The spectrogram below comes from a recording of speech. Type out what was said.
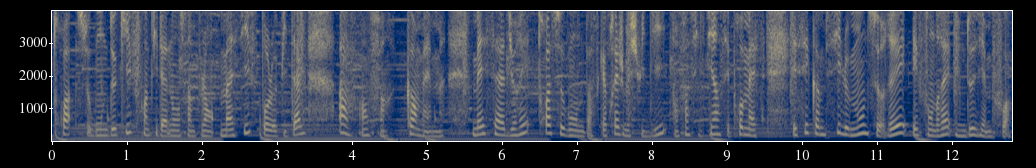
3 secondes de kiff quand il annonce un plan massif pour l'hôpital. Ah, enfin, quand même. Mais ça a duré 3 secondes parce qu'après je me suis dit, enfin s'il tient ses promesses. Et c'est comme si le monde se réeffondrait une deuxième fois.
